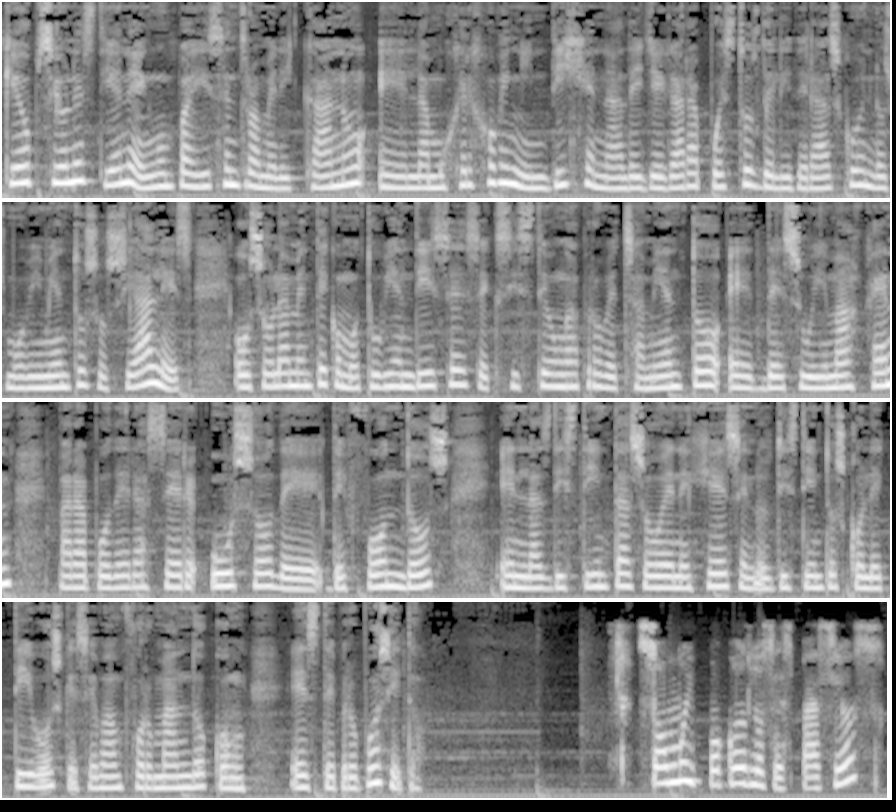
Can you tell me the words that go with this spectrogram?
¿Qué opciones tiene en un país centroamericano eh, la mujer joven indígena de llegar a puestos de liderazgo en los movimientos sociales? ¿O solamente, como tú bien dices, existe un aprovechamiento eh, de su imagen para poder hacer uso de, de fondos en las distintas ONGs, en los distintos colectivos que se van formando con este propósito? Son muy pocos los espacios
